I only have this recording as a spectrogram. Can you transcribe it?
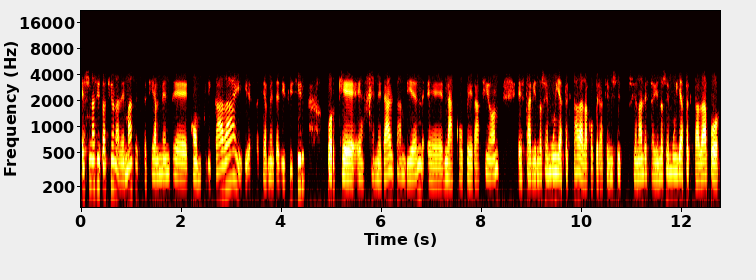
Es una situación además especialmente complicada y especialmente difícil porque en general también eh, la cooperación está viéndose muy afectada la cooperación institucional está viéndose muy afectada por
